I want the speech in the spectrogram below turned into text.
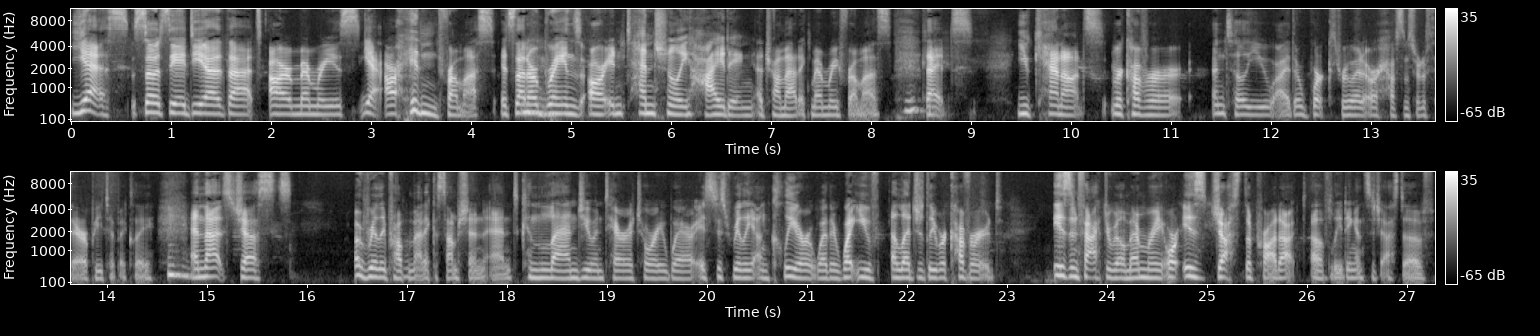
Yes. So it's the idea that our memories, yeah, are hidden from us. It's that our mm-hmm. brains are intentionally hiding a traumatic memory from us that you cannot recover until you either work through it or have some sort of therapy, typically. Mm-hmm. And that's just a really problematic assumption and can land you in territory where it's just really unclear whether what you've allegedly recovered is in fact a real memory or is just the product of leading and suggestive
